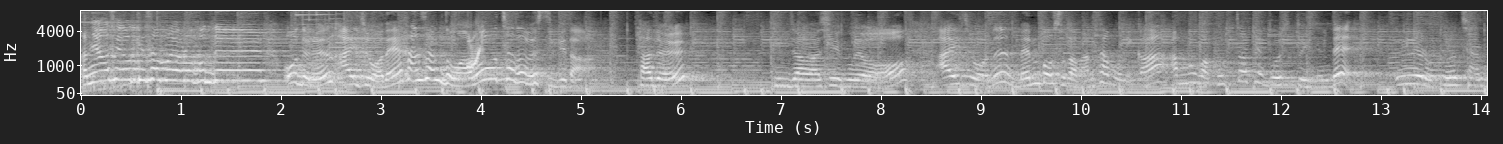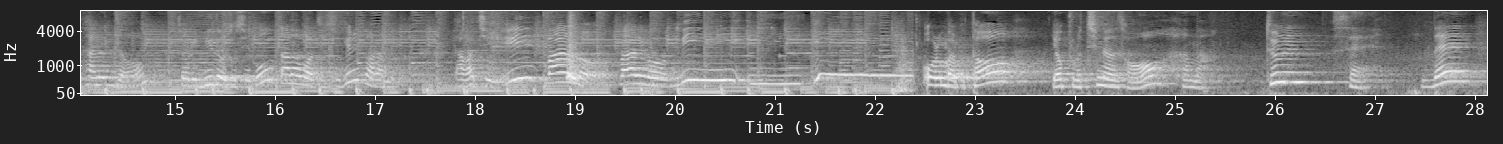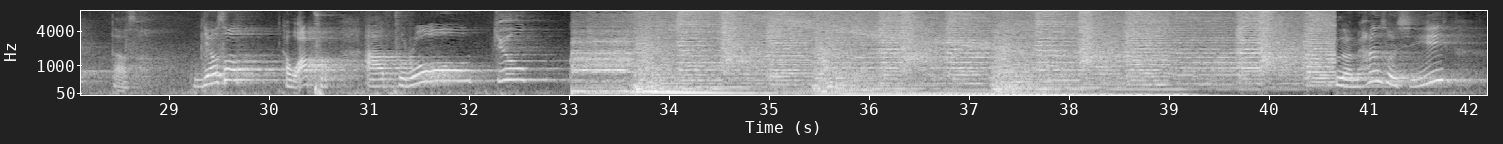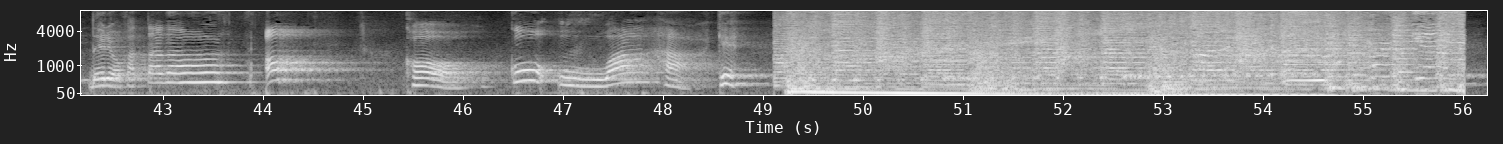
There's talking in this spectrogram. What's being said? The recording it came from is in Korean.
안녕하세요 캐사모 여러분들. 오늘은 아이즈원의 한상동화로 찾아뵙습니다. 다들 긴장하시고요. 아이즈원은 멤버 수가 많다 보니까 안무가 복잡해 보일 수도 있는데 의외로 그렇지 않다는 점 저를 믿어주시고 따라와 주시길 바랍니다. 다 같이 팔로우 팔로우 미 오른발부터 옆으로 치면서 하나 둘 셋 넷 다섯 여섯 하고 앞으로. 앞으로 쭉. 그 다음에 한 손씩 내려갔다가 업! 걷고 우아하게.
